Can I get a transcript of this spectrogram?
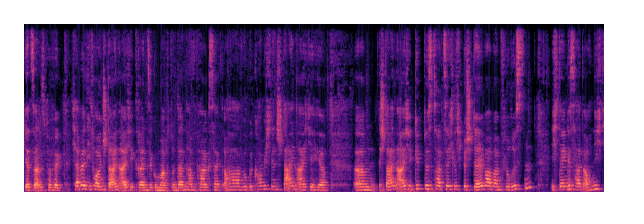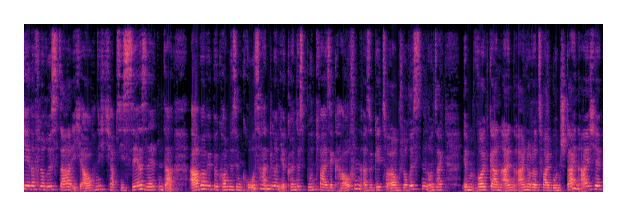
jetzt alles perfekt. Ich habe ja die tollen Steineiche-Kränze gemacht und dann haben ein paar gesagt, ah, wo bekomme ich denn Steineiche her? Ähm, Steineiche gibt es tatsächlich bestellbar beim Floristen. Ich denke, es hat auch nicht jeder Florist da, ich auch nicht. Ich habe sie sehr selten da, aber wir bekommen es im Großhandel und ihr könnt es buntweise kaufen. Also geht zu eurem Floristen und sagt, ihr wollt gern ein, ein oder zwei Bund Steineiche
